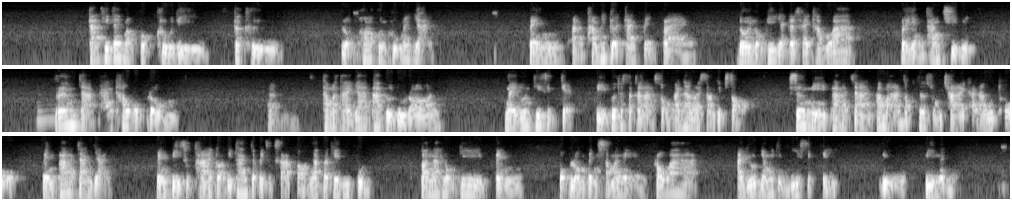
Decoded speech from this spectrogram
การที่ได้มาพบครูดีก็คือหลวงพ่อคุณครูไม่ใหญ่ เป็นอ่าทำให้เกิดการเปลี่ยนแปลง โดยหลวงพี่อยากจะใช้คำว่า เปลี่ยนทั้งชีวิตอืมเริ่มจากการเข้าอบรมอ่าธรรมทายาทภาคฤดูร้อน ในรุ่นที่ 17 ปีพุทธศักราช 2532 ซึ่งมีพระอาจารย์พระมหาดอกเตอรสมชายฐานาวุโธเป็นพระอาจารย์ใหญ่ เป็นปีสุดท้ายก่อนที่ท่านจะไปศึกษาต่อณประเทศญี่ปุ่น ตอนนั้นหลวงพี่เป็นอบรมเป็นสามเณรเพราะว่าอายุยังไม่ถึง 20 ปี อยู่ปีหนึ่ง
